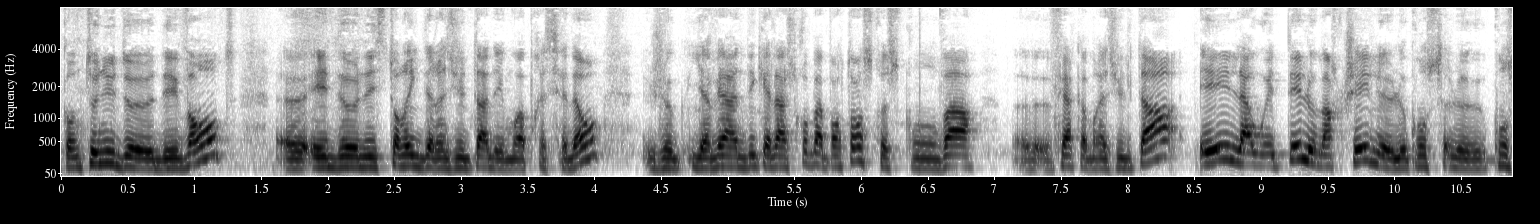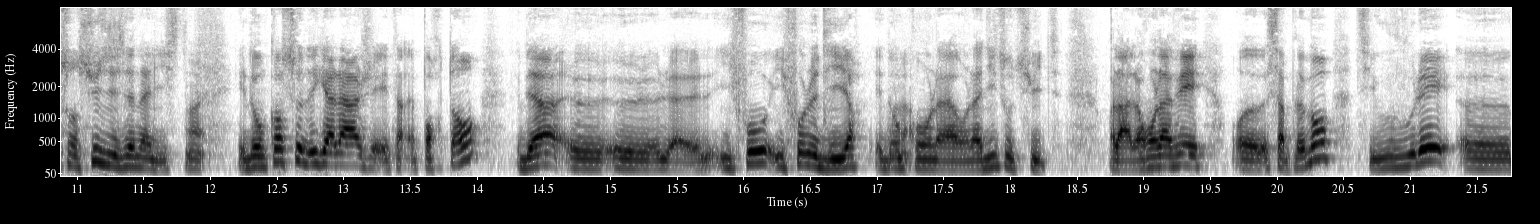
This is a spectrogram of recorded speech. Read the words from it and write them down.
compte tenu de, des ventes euh, et de l'historique des résultats des mois précédents, je- il y avait un décalage trop important entre ce qu'on va euh, faire comme résultat et là où était le marché, le, le cons- le consensus des analystes. Ouais. Et donc, quand ce décalage est important, eh bien, euh, euh, il faut il faut le dire. Et donc, on l'a on l'a dit tout de suite. Voilà. Alors, on l'avait euh, simplement, si vous voulez, euh,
